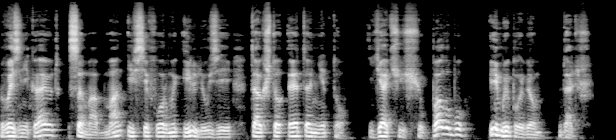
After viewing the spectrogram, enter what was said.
возникают самообман и все формы иллюзии, так что это не то. Я чищу палубу, и мы плывем дальше.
